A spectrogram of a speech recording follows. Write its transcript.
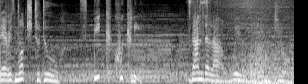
There is much to do. Speak quickly. Zandalar will endure.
